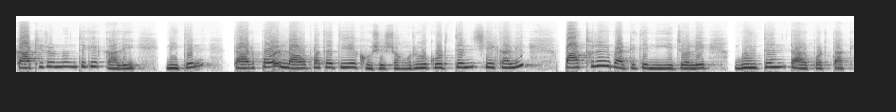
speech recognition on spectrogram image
কাঠের উনুন থেকে কালি নিতেন, তারপর লাউ পাতা দিয়ে ঘষে সংগ্রহ করতেন সেই কালি, পাথরের বাটিতে নিয়ে জলে গুলতেন, তারপর তাকে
